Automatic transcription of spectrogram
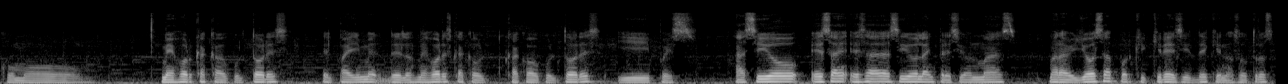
como mejor cacaocultores, el país de los mejores cacao- cacaocultores y pues ha sido esa esa ha sido la impresión más maravillosa porque quiere decir de que nosotros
